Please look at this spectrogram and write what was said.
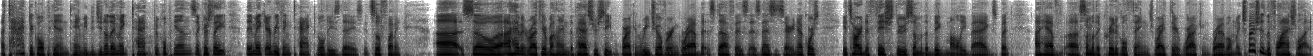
a tactical pin. Tammy, did you know they make tactical pins? Of course, they they make everything tactical these days. It's so funny. Uh, so uh, I have it right there behind the passenger seat where I can reach over and grab that stuff as as necessary. Now, of course, it's hard to fish through some of the big MOLLE bags, but I have uh, some of the critical things right there where I can grab them, especially the flashlight.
